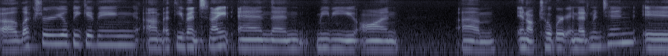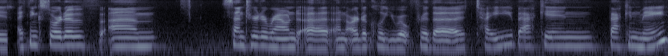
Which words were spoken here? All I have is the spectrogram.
uh, lecture you'll be giving um, at the event tonight, and then maybe on um, in October in Edmonton is, I think, sort of um, centered around uh, an article you wrote for the Tyee back in back in May.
